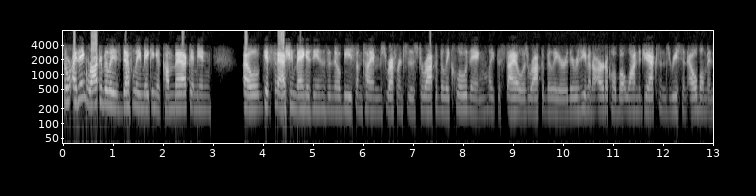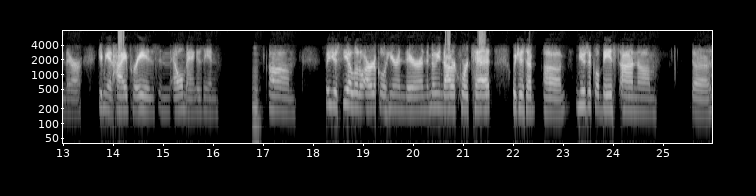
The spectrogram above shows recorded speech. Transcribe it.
so I think rockabilly is definitely making a comeback. I mean, I'll get fashion magazines and there'll be sometimes references to rockabilly clothing, like the style was rockabilly, or there was even an article about Wanda Jackson's recent album in there, giving it high praise in Elle magazine. Hmm. Um, so you see a little article here and there, and the Million Dollar Quartet, which is a uh, musical based on um, the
